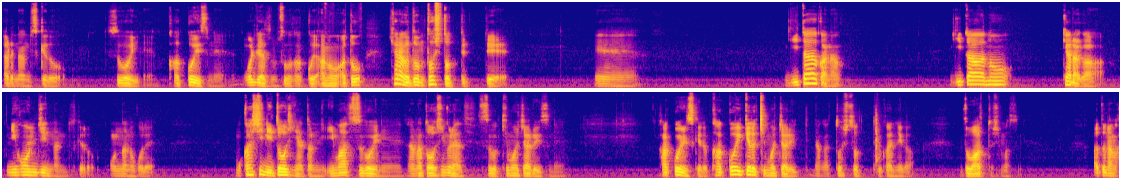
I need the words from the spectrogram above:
あれなんですけど、すごいね、かっこいいですね。ゴリラズもすごいかっこいい。あの、あと、キャラがどんどん年取ってって、えー、ギターかな？ギターのキャラが日本人なんですけど、女の子で。昔二頭身やったのに、今すごいね、七頭身ぐらいになってすごい気持ち悪いですね。かっこいいんですけど、かっこいいけど気持ち悪いって、なんか年取ってる感じが、ゾワッとしますね。あとなんか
